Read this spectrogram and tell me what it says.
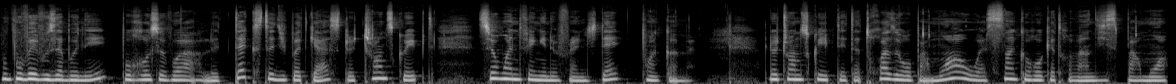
Vous pouvez vous abonner pour recevoir le texte du podcast, le transcript, sur onethinginafrenchday.com. Le transcript est à 3 euros par mois ou à 5,90 euros par mois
